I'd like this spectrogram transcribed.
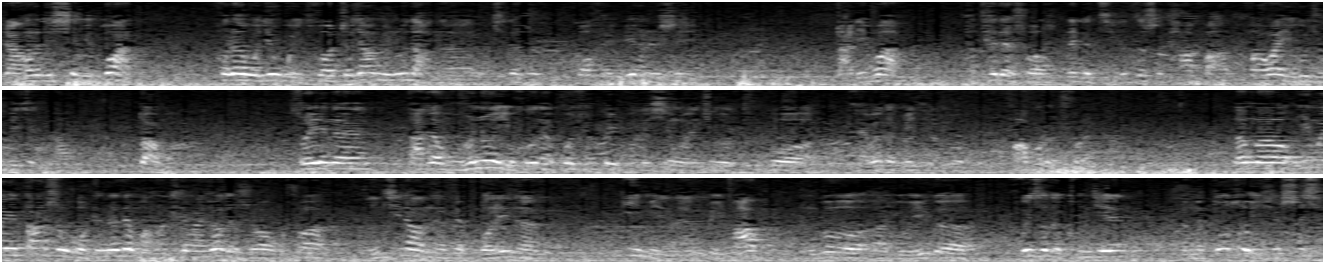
然后那个线就断了。后来我就委托浙江民主党的，我记得是高海斌还是谁，打电话，他太太说那个几个字是他发的，发完以后就被警察断网。所以呢，大概五分钟以后呢，过去被捕的新闻就通过海外的媒体就发布了出来。那么，因为当时我跟他在网上开玩笑的时候，我说您尽量呢在国内呢避免呢被抓捕，能够呃有一个。灰色的空间，那么多做一些事情，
